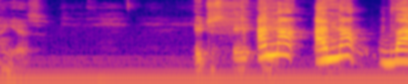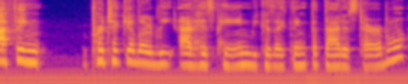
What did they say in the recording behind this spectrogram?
I guess. It just it, I'm not I'm not laughing particularly at his pain because I think that that is terrible.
